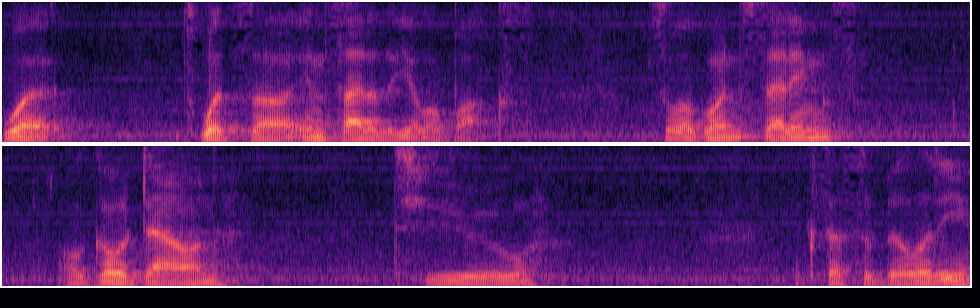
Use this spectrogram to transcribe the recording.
what what's uh, inside of the yellow box. So I'll go into settings. I'll go down to accessibility,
